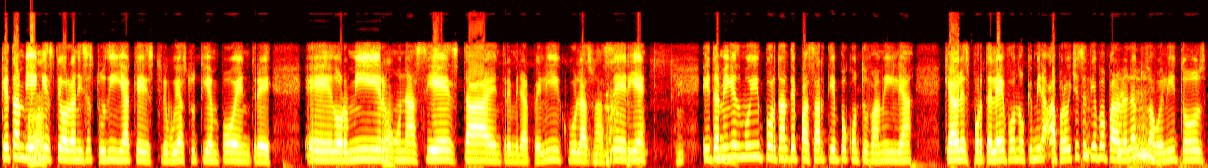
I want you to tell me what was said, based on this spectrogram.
Que también Ajá. este, organizas tu día, que distribuyas tu tiempo entre eh, dormir, una siesta, entre mirar películas, una serie. Y también es muy importante pasar tiempo con tu familia, que hables por teléfono, que mira, aprovecha ese tiempo para hablarle a tus abuelitos,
